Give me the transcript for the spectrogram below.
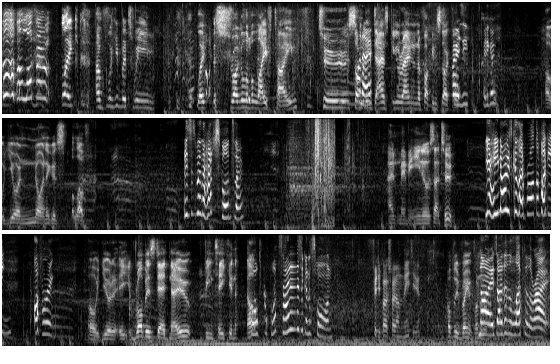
I love how, like, I'm flicking between, like, the struggle of a lifetime to somebody no. dancing around in a fucking circle. Where is he? Where'd he go? Oh, you are not in a good spot, love. This is where the hatch spawns, though. And maybe he knows that too. Yeah, he knows because I brought the fucking offering. Oh, you're. eh, Rob is dead now, being taken up. fuck, what side is it gonna spawn? 50 bucks right underneath you. Probably right in front No, of him. it's either the left or the right.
